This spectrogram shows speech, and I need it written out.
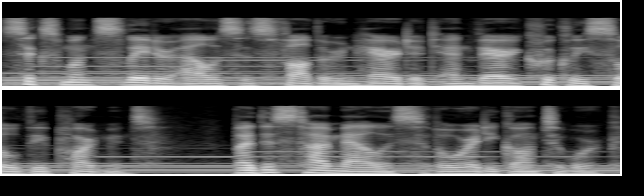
Six months later Alice's father inherited and very quickly sold the apartment. By this time Alice had already gone to work.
